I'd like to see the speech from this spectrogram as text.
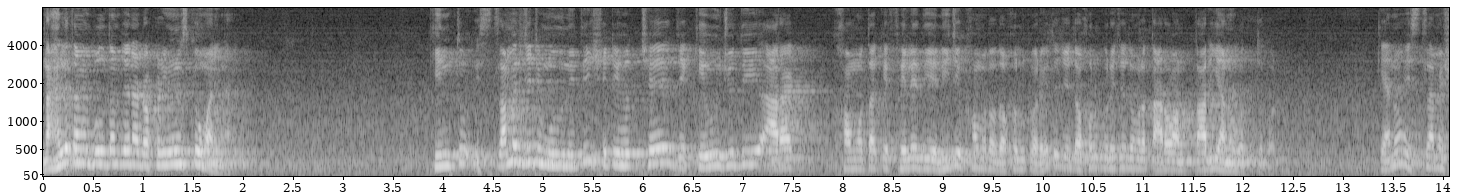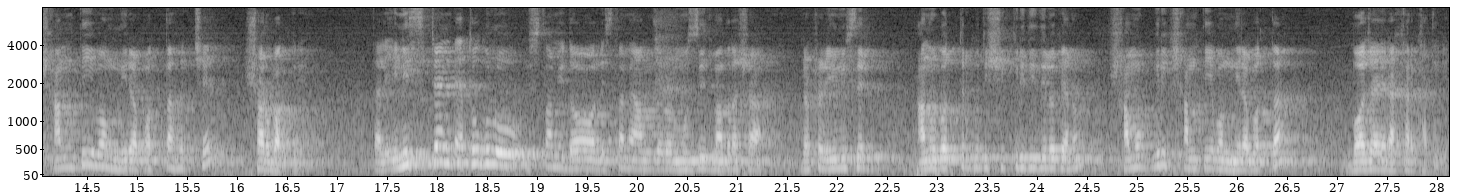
না হলে তো আমি বলতাম যে না, ডক্টর ইউনুসকেও মানি না। কিন্তু ইসলামের যেটি মূলনীতি, সেটি হচ্ছে যে কেউ যদি আর এক ক্ষমতাকে ফেলে দিয়ে নিজে ক্ষমতা দখল করে, তো যে দখল করেছে তোমরা তারও তারই আনুগত্য করো। কেন ইসলামের শান্তি এবং নিরাপত্তা হচ্ছে সর্বাগ্রে? তাহলে ইনস্ট্যান্ট এতগুলো ইসলামী দল, ইসলামী আন্দোলন, মসজিদ, মাদ্রাসা, ডক্টর ইউনিসের আনুগত্যের প্রতি স্বীকৃতি দিল কেন? সামগ্রিক শান্তি এবং নিরাপত্তা বজায় রাখার খাতিরে।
